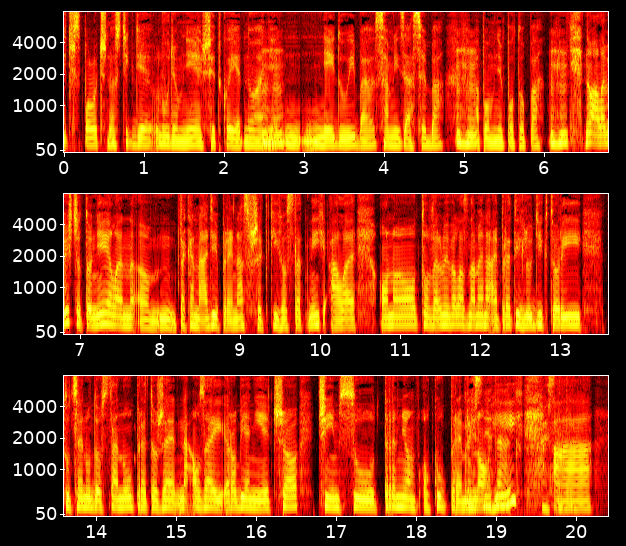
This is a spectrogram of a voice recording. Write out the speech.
žiť v spoločnosti, kde ľuďom nie je všetko jedno a ne, mm-hmm. nejdú iba sami za seba mm-hmm. a po mne potopa. Mm-hmm. No ale vieš čo, to nie je len um, taká nádej pre nás všetkých ostatných, ale ono to veľmi veľa znamená aj pre tých ľudí, ktorí tú cenu dostanú, pretože naozaj robia niečo, čím sú trňom v oku pre Presne mnohých. Tak. a tak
